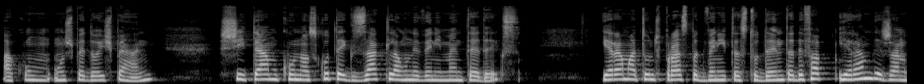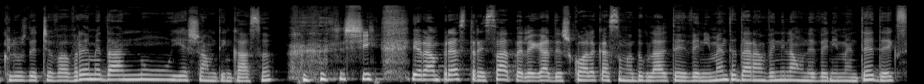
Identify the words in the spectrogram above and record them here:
acum 11-12 ani, și te-am cunoscut exact la un eveniment TEDx. Eram atunci proaspăt venită studentă, de fapt eram deja în Cluj de ceva vreme, dar nu ieșeam din casă și eram prea stresată legat de școală ca să mă duc la alte evenimente, dar am venit la un eveniment TEDx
